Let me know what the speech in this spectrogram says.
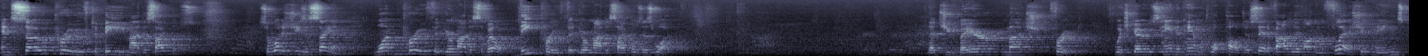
and so prove to be my disciples. So, what is Jesus saying? One proof that you're my disciples, well, the proof that you're my disciples is what? that you bear much fruit, which goes hand in hand with what Paul just said. If I live on in the flesh, it means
